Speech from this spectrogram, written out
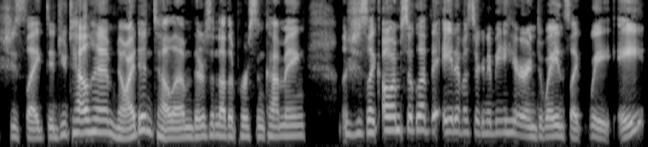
she's like, Did you tell him? No, I didn't tell him. There's another person coming. And she's like, Oh, I'm so glad the eight of us are going to be here. And Dewayne's like, Wait, eight?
